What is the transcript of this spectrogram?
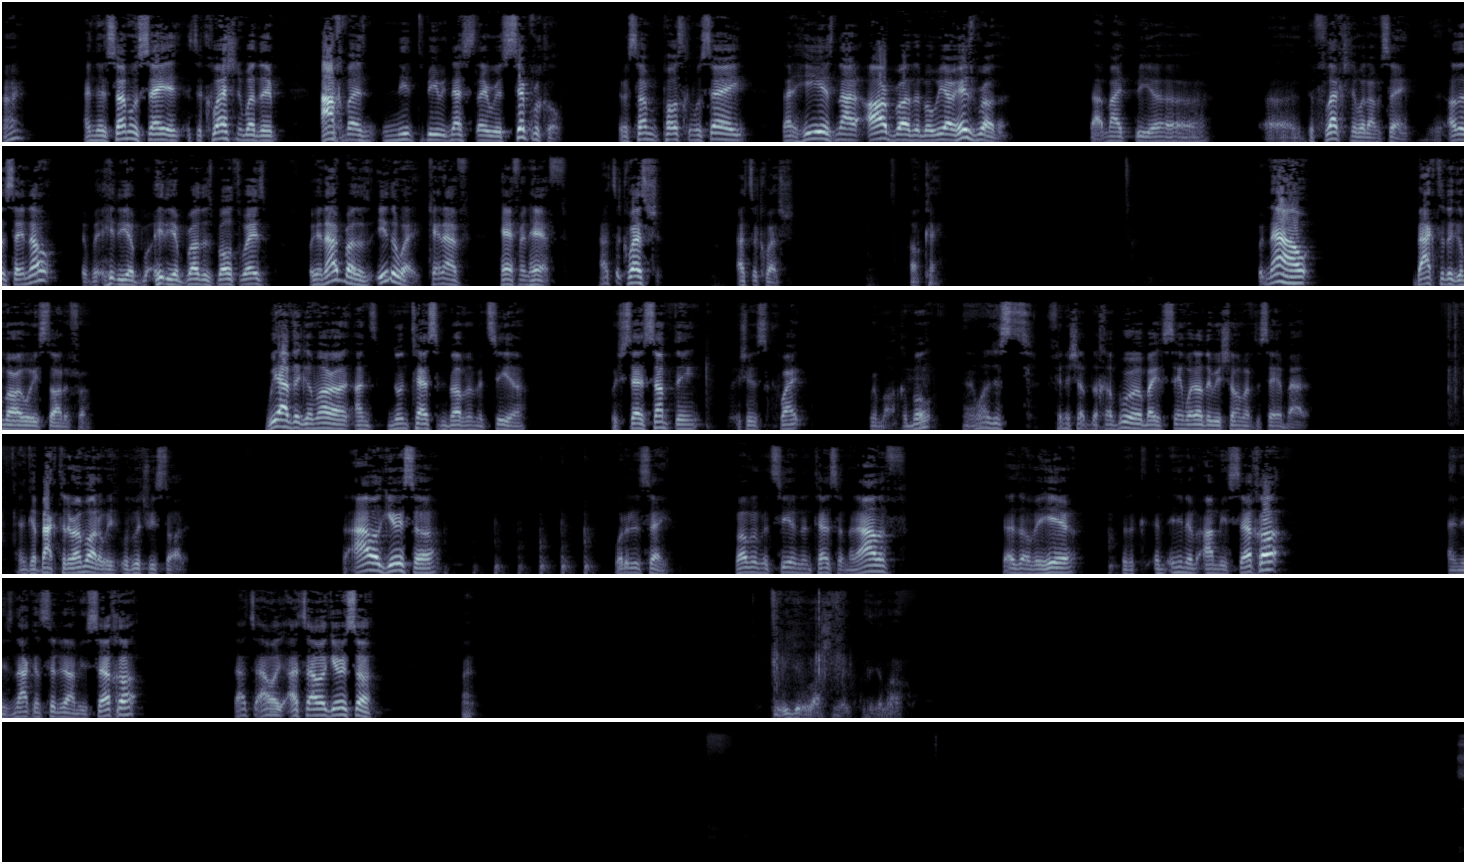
Right? And there's some who say it's a question whether achva needs to be necessarily reciprocal. There's some poskim who say that he is not our brother, but we are his brother. That might be a, a deflection of what I'm saying. Others say no. Either your, either brothers both ways, or you're not brothers either way. Can't have half and half. That's a question. That's a question. Okay. But now, back to the Gemara where we started from. We have the Gemara on Nun Tes and Bava Metzia, which says something which is quite remarkable. And I want to just finish up the Chabura by saying what other Rishonim have to say about it. And get back to the Ramada with which we started. The Our Girsa, what did it say? Bava Metzia and Nun Tes and Aleph says over here, an Indian of Amisecha, and is not considered Amisecha, that's our that's our girsa. Right? We do Russian the Gemara.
